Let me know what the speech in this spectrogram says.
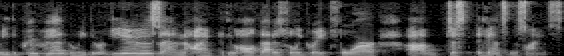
read the preprint, read the reviews, and I, I think all of that is really great for um, just advancing the science.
